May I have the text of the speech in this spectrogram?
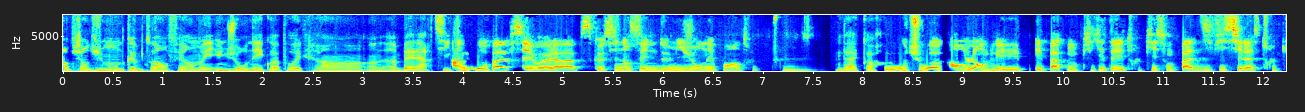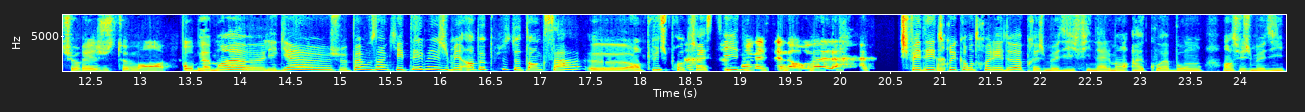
champion du monde comme toi, on fait une journée quoi pour écrire un, un, bel article. Un gros papier, voilà, parce que sinon c'est une demi-journée pour un truc plus. D'accord. Où, tu vois quand l'angle est, pas compliqué, tu as des trucs qui sont pas difficiles à structurer justement. Bon bah moi euh, les gars, euh, je veux pas vous inquiéter, mais je mets un peu plus de temps que ça. en plus je procrastine. non mais c'est normal. Je fais des trucs entre les deux. Après, je me dis finalement à quoi bon? Ensuite, je me dis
